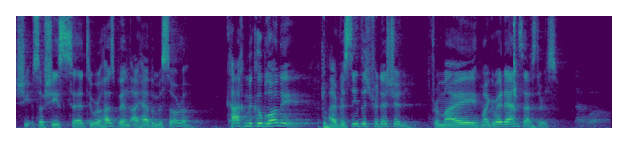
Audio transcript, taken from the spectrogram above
She, so she said to her husband, I have a Masorah. Kach. I've received this tradition from my, my great ancestors. That what?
